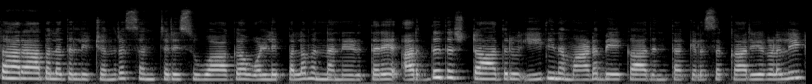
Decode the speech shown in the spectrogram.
ತಾರಾಬಲದಲ್ಲಿ ಚಂದ್ರ ಸಂಚರಿಸುವಾಗ ಒಳ್ಳೆ ಫಲವನ್ನು ನೀಡುತ್ತಾರೆ. ಅರ್ಧದಷ್ಟಾದರೂ ಈ ದಿನ ಮಾಡಬೇಕಾದಂಥ ಕೆಲಸ ಕಾರ್ಯಗಳಲ್ಲಿ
